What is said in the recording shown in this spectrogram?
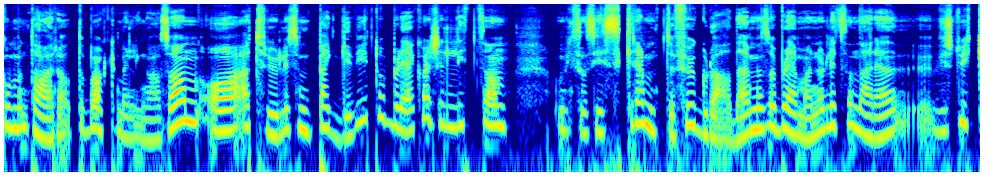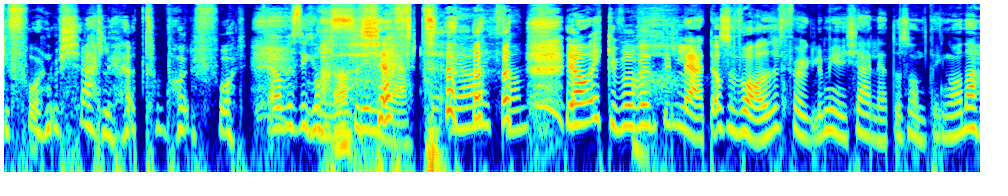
kommentarer og tilbakemeldinger og sånn, og jeg tror liksom begge vi to ble kanskje litt sånn, om vi skal si skremte fugler av det, men så ble man jo litt sånn derre Hvis du ikke får noe kjærlighet og bare får Ja, hvis ikke Masse kjeft. Ja. Ja, og ikke får ventilert det. Og så var det selvfølgelig mye kjærlighet og sånne ting òg, da.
